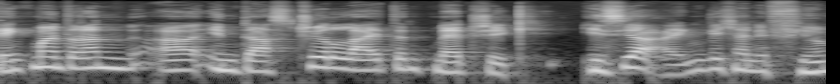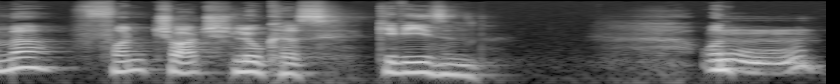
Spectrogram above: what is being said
Denk mal dran, äh, Industrial Light and Magic ist ja eigentlich eine Firma von George Lucas gewesen. Und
